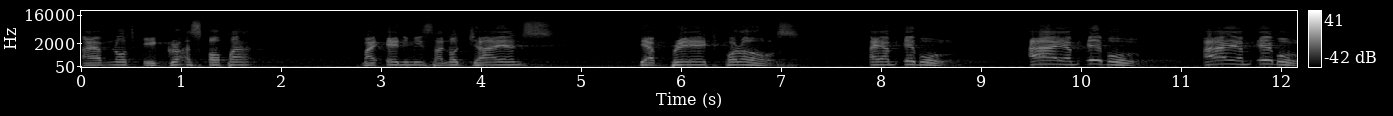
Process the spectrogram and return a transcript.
I am not a grasshopper. My enemies are not giants. They are bread for us. I am able. I am able. I am able.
